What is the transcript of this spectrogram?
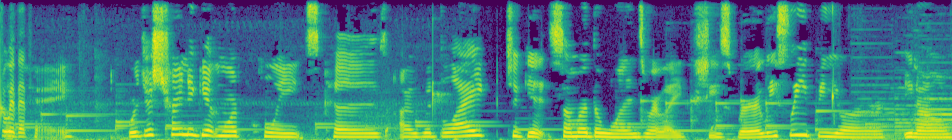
Okay. We're just trying to get more points because I would like to get some of the ones where like she's rarely sleepy or you know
